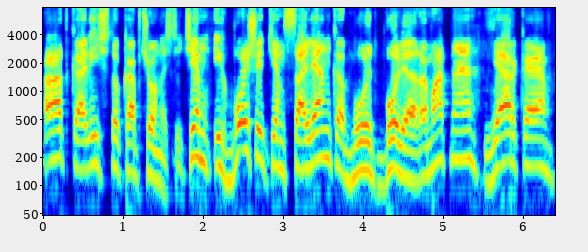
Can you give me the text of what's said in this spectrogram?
от количества копченостей. Чем их больше, тем солянка будет более ароматная, яркая.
